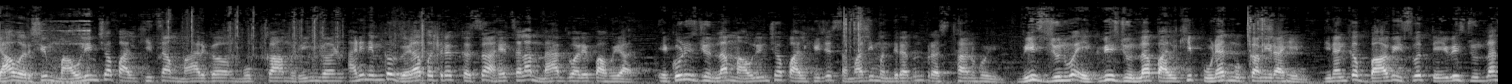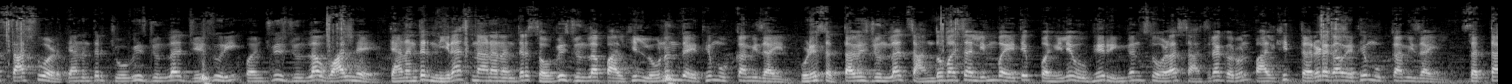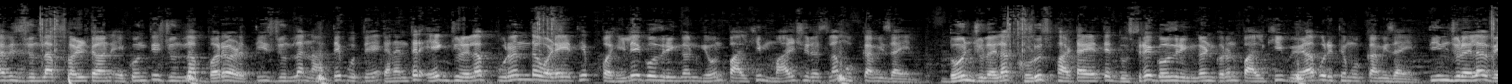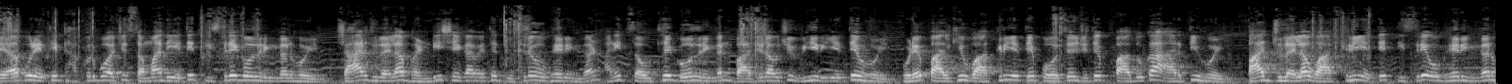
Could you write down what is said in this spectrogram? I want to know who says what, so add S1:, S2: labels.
S1: या वर्षी माऊलींच्या पालखीचा मार्ग मुक्काम रिंगण आणि नेमकं वेळापत्रक कसं आहे चला मॅपद्वारे पाहूयात. एकोणीस जूनला माऊलींच्या पालखीचे समाधी मंदिरातून प्रस्थान होईल. वीस जून व एकवीस जूनला पालखी पुण्यात मुक्कामी राहील. दिनांक बावीस व तेवीस जूनला सासवड त्यानंतर चोवीस जूनला जेजुरी पंचवीस जूनला वाल्हे त्यानंतर निरा स्नानानंतर सव्वीस जूनला पालखी लोणंद येथे मुक्कामी जाईल. पुढे सत्तावीस जूनला चांदोबाचा लिंब येथे पहिले उभे रिंगण सोहळा साजरा करून पालखी तरडगाव येथे मुक्कामी जाईल. सत्तावीस जूनला फलटण एकोणतीस जूनला बरड तीस जूनला नातेपुते त्यानंतर एक जुलैला पुरंदवडे येथे पहिले गोल रिंगण घेऊन पालखी मालशिरसला मुक्कामी जाईल. दोन जुलैला खुडूस फाटा येथे दुसरे गोल रिंगण करून पालखी वेळापूर येथे मुक्कामी जाईल. तीन जुलैला वेळापूर येथे ठाकूरबुवाची समाधी येथे तिसरे गोल रिंगण होईल. चार जुलैला भंडी शेगाव येथे दुसरे उभे रिंगण आणि चौथे गोल रिंगण बाजीरावची विहीर येथे होईल. पुढे पालखी वाखरी येथे पोहोचेल जिथे पादुका आरती होईल. पाच जुलैला वाखरी येथे तिसरे उभे रिंगण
